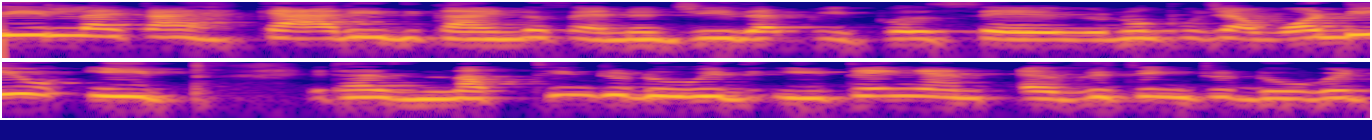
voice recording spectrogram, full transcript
feel like i carry the kind of energy that people say you know Puja what do you eat it has nothing to do with eating and everything to do with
